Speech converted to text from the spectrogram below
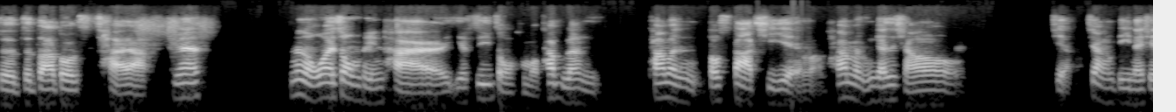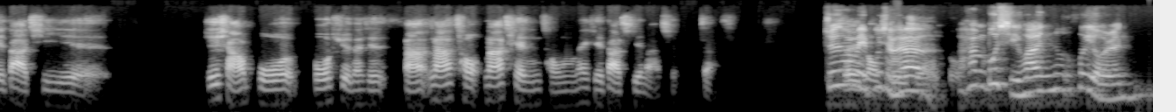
这这大家都是猜啊，因为那种外送平台也是一种什么，他不能，他们都是大企业嘛，他们应该是想要降降低那些大企业，就是想要剥剥削那些拿拿从拿钱从那些大企业拿钱这样子，就是他们也不想要，他们不喜欢会有人。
